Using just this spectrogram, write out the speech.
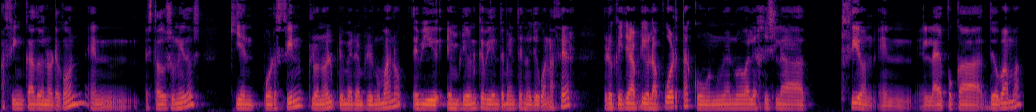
afincado en Oregón, en Estados Unidos, quien por fin clonó el primer embrión humano, embrión que evidentemente no llegó a nacer, pero que ya abrió la puerta con una nueva legislación en la época de Obama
